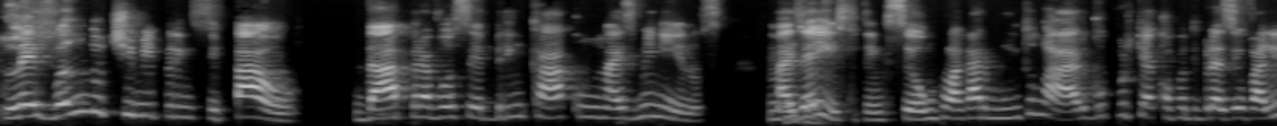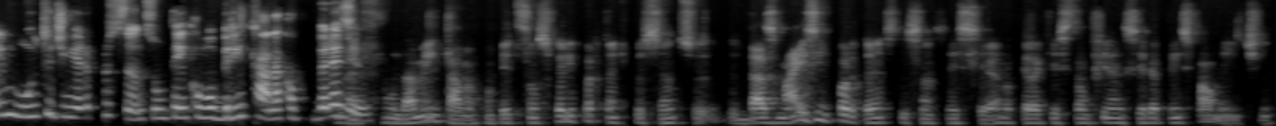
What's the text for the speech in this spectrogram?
levando o time principal, dá para você brincar com mais meninos. Mas é. é. isso, tem que ser um placar muito largo, porque a Copa do Brasil vale muito dinheiro para o Santos, não tem como brincar na Copa do Brasil. É fundamental, uma competição super importante para o Santos, das mais importantes do Santos nesse ano, pela questão financeira principalmente.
